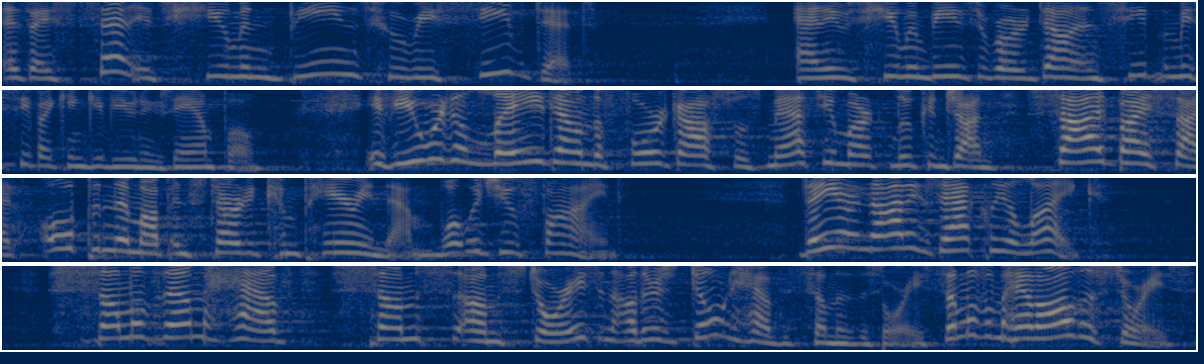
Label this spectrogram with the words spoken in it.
as I said, it's human beings who received it. And it was human beings who wrote it down. And see, let me see if I can give you an example. If you were to lay down the four Gospels, Matthew, Mark, Luke, and John, side by side, open them up and started comparing them, what would you find? They are not exactly alike. Some of them have some um, stories, and others don't have some of the stories. Some of them have all the stories.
